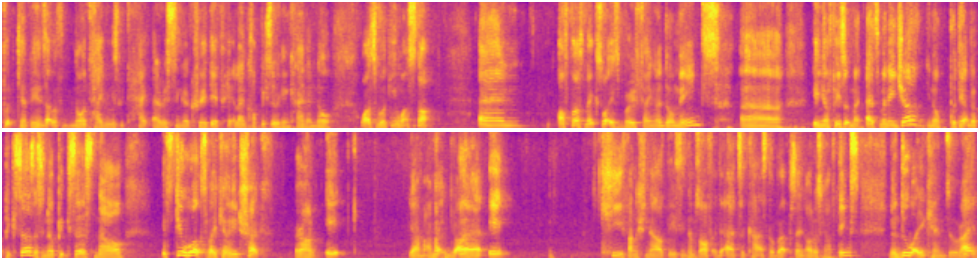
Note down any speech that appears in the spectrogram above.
put campaigns up with no taggings, we tag every single creative headline copy so we can kind of know what's working, what's not. And of course, next one is verifying your domains. Uh, in your Facebook Ads Manager, you know, putting up the pixels. As you know, pixels now, it still works, but you can only track around eight. Yeah, I might uh, eight key functionalities in terms of the add to carts, the website, and all those kind of things. You know, do what you can do, right?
